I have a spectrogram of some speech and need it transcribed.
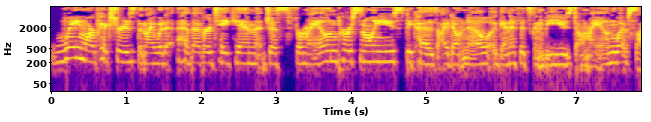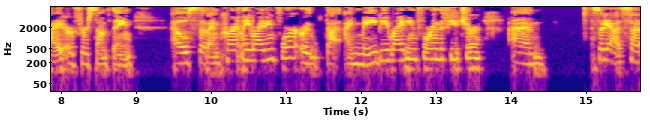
way more pictures than I would have ever taken just for my own personal use because I don't know, again, if it's going to be used on my own website or for something else that I'm currently writing for or that I may be writing for in the future. Um, so yeah, so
